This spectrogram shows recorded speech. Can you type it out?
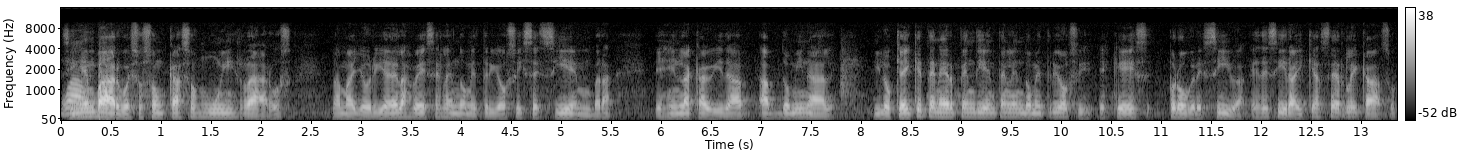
Sin embargo, esos son casos muy raros. La mayoría de las veces la endometriosis se siembra, es en la cavidad abdominal y lo que hay que tener pendiente en la endometriosis es que es progresiva, es decir, hay que hacerle caso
